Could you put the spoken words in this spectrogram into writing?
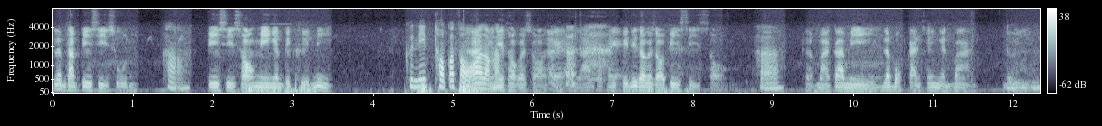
เริ่มทำปี 40 ค่ะ ปี 42 มีเงินไปคืนหนี้คือนี่ทกสเหรอคืคะนหนี้ทกสแต่ร้านก็ให้คืนหนี้ทกสปี 42 ค่ะกลับมาก็มีระบบการใช้เงินบ้านโดยอืม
